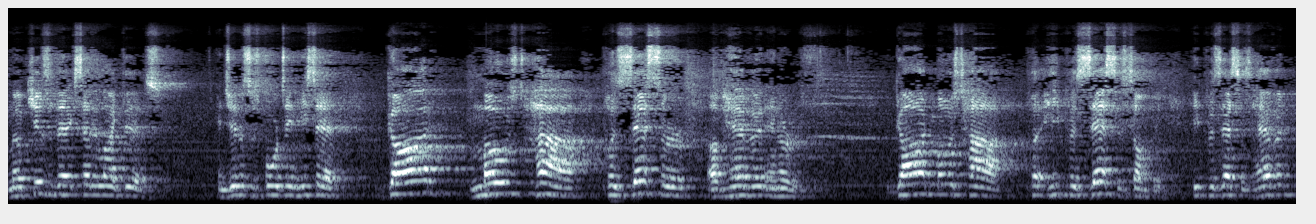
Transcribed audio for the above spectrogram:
Melchizedek said it like this. In Genesis 14, he said, God most high, possessor of heaven and earth. God most high, he possesses something. He possesses heaven,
